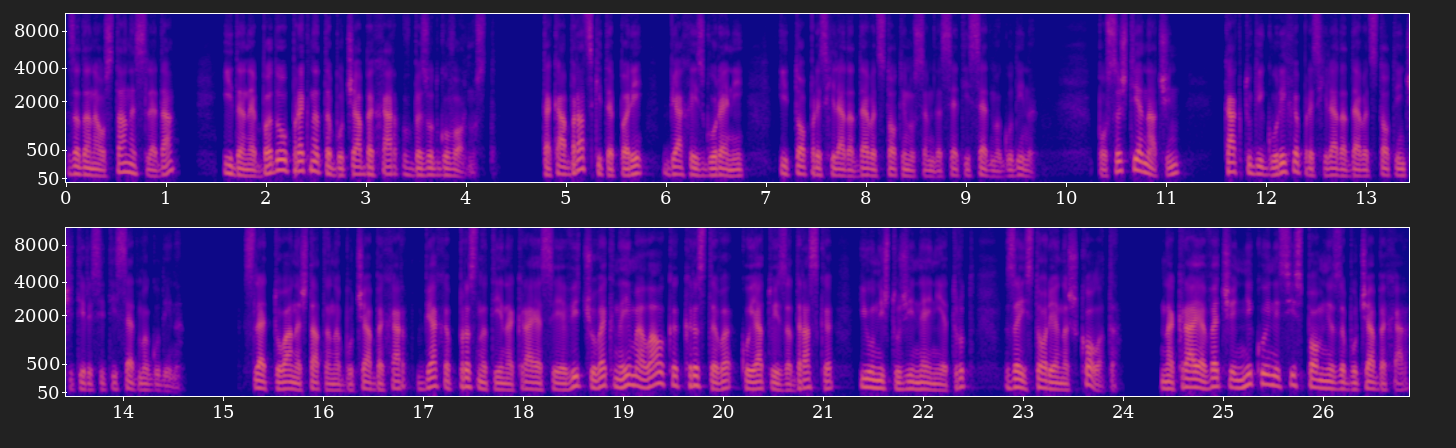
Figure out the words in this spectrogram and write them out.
за да не остане следа и да не бъде опрекната Буча Бехар в безотговорност. Така братските пари бяха изгорени и то през 1987 година. По същия начин, както ги гориха през 1947 година. След това нещата на Буча Бехар бяха пръснати и накрая се яви човек на име Лалка Кръстева, която и задраска и унищожи нейния труд за история на школата. Накрая вече никой не си спомня за Буча Бехар,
